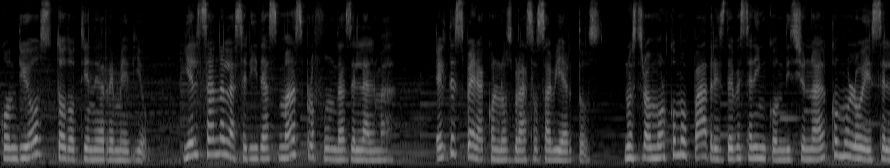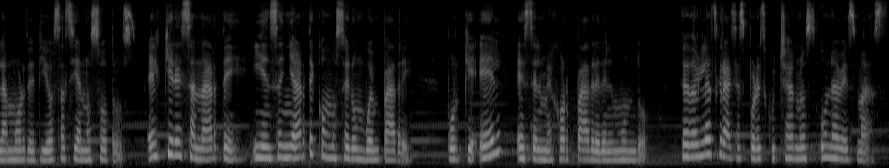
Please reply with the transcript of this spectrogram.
con Dios todo tiene remedio, y Él sana las heridas más profundas del alma. Él te espera con los brazos abiertos. Nuestro amor como padres debe ser incondicional como lo es el amor de Dios hacia nosotros. Él quiere sanarte y enseñarte cómo ser un buen padre, porque Él es el mejor padre del mundo. Te doy las gracias por escucharnos una vez más.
